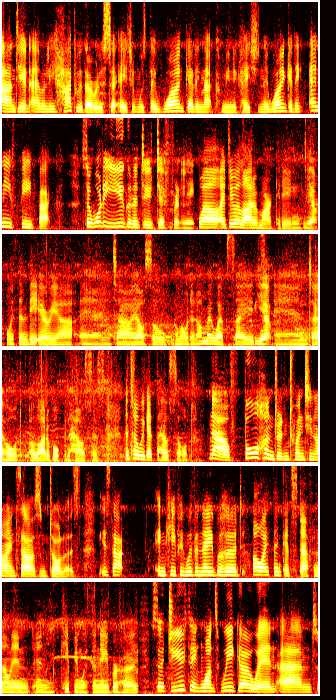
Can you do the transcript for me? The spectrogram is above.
Andy and Emily had with their real estate agent was they weren't getting that communication. They weren't getting any feedback. So what are you going to do differently? Well, I do a lot of marketing within the area, and uh, I also promote it on my website, Yeah. and I hold a lot of open houses until we get the house sold. Now, $429,000. Is that in keeping with the neighborhood? Oh, I think it's definitely in, in keeping with the neighborhood. So do you think once we go in and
